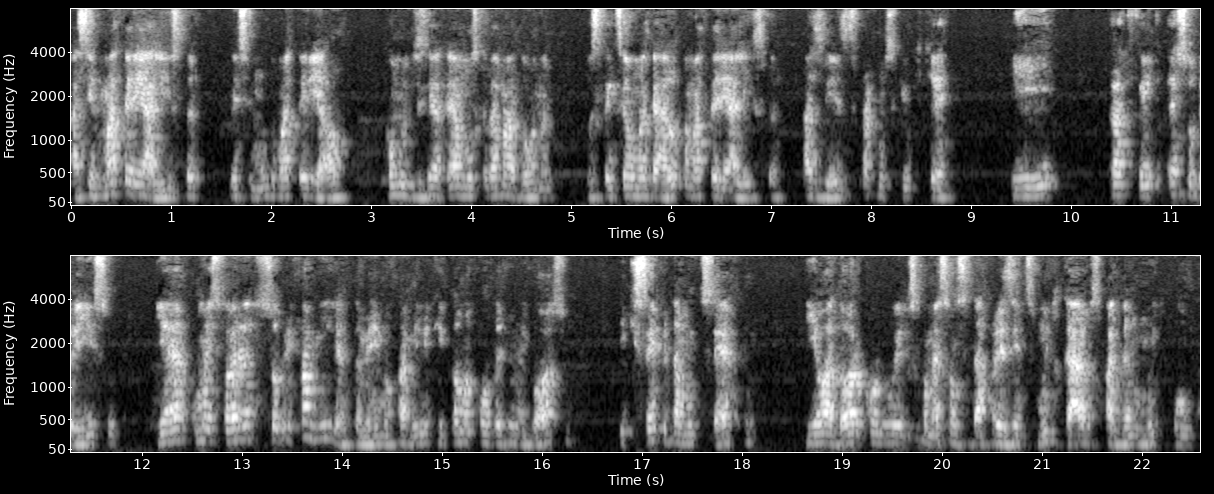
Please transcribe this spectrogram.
a ser materialista nesse mundo material. Como dizia até a música da Madonna, você tem que ser uma garota materialista, às vezes, para conseguir o que quer. E Trato Feito é sobre isso. E é uma história sobre família também, uma família que toma conta de um negócio e que sempre dá muito certo. E eu adoro quando eles começam a se dar presentes muito caros, pagando muito pouco.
